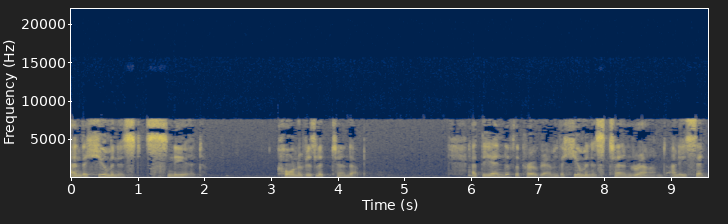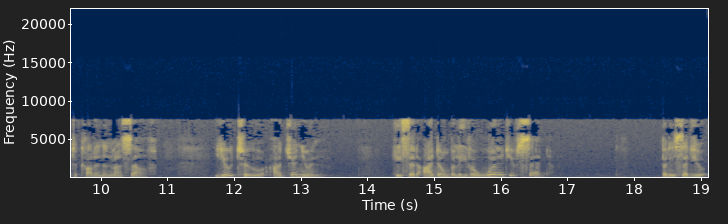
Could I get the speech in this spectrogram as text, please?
And the humanist sneered. Corner of his lip turned up. At the end of the program, the humanist turned round and he said to Colin and myself, You two are genuine. He said, I don't believe a word you've said. But he said, You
